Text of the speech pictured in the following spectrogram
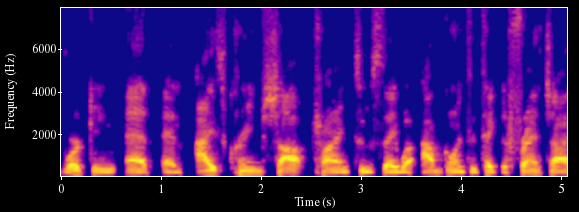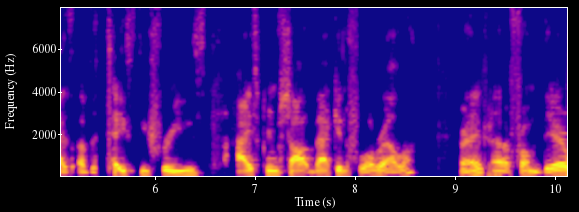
working at an ice cream shop trying to say, well, I'm going to take the franchise of the Tastee-Freez ice cream shop back in Florala. Right. Okay. Uh, from there,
